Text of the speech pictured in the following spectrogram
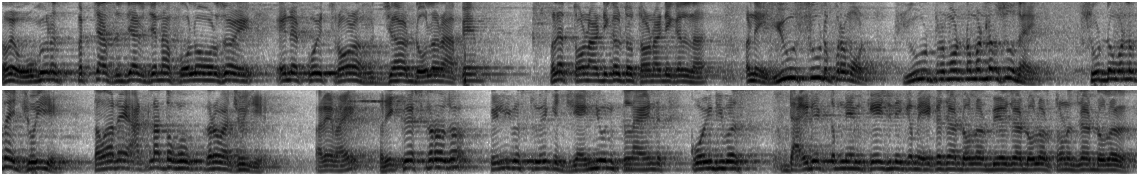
હવે ઓગણ પચાસ હજાર જેના ફોલોઅર્સ હોય, એને કોઈ ત્રણ હજાર ડોલર આપે. ભલે ત્રણ આર્ટિકલ તો ત્રણ આર્ટિકલના અને યુ શુડ પ્રમોટ યુ પ્રમોટનો મતલબ શું થાય? શુડનો મતલબ થાય જોઈએ. તમારે આટલા તો કરવા જોઈએ. અરે ભાઈ રિક્વેસ્ટ કરો છો. પહેલી વસ્તુ એ કે જેન્યુન ક્લાયન્ટ કોઈ દિવસ ડાયરેક્ટ તમને એમ કહે જ નહીં કે અમે એક હજાર ડોલર બે હજાર ડોલર ત્રણ હજાર ડોલર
